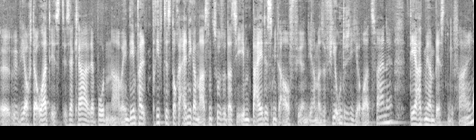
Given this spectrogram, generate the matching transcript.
äh, wie auch der Ort ist. Ist ja klar, der Boden. Aber in dem Fall trifft es doch einigermaßen zu, so dass sie eben beides mit aufführen. Die haben also vier unterschiedliche Ortsweine. Der hat mir am besten gefallen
